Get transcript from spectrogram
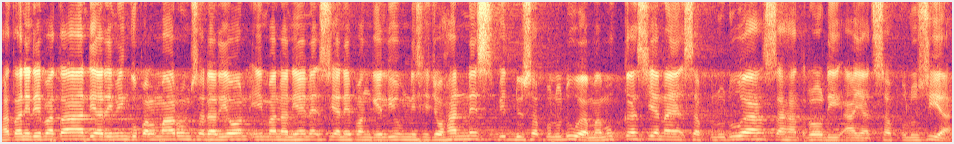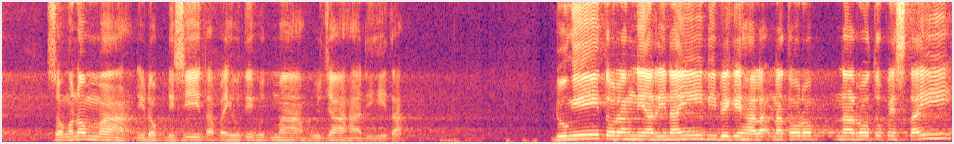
Hatani debata di hari minggu palmarum sadarion iman aniane sian evangelium ni si Johannes biddu 12 mamuka sian ayat 12 sahat rodi ayat 10 sia. Songonom ma didok disi tapai huti hutma hujaha dihita Dungi torang niarinai di bege halak na torop na roto pestai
